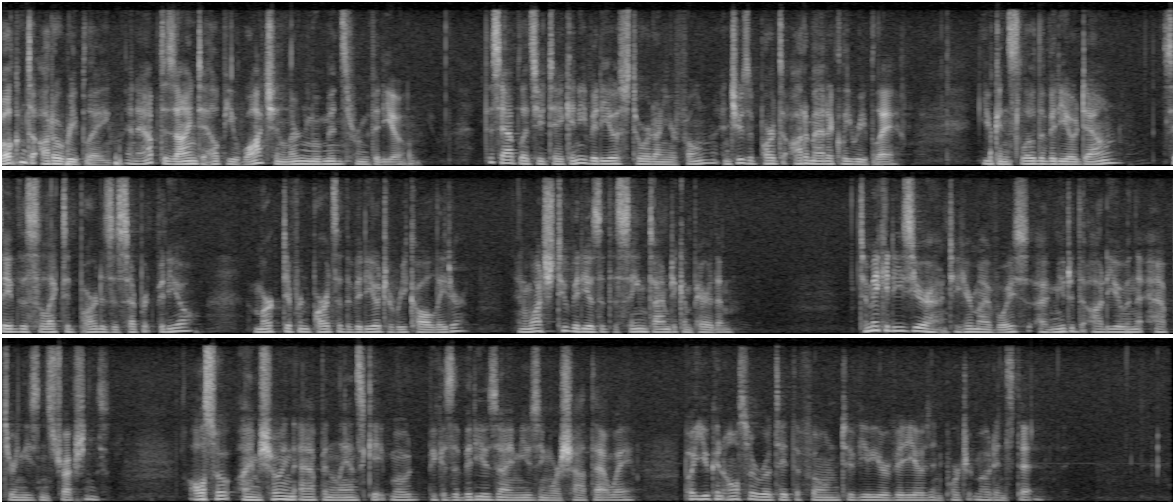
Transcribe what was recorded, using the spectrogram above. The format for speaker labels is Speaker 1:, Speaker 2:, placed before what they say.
Speaker 1: Welcome to Auto Replay, an app designed to help you watch and learn movements from video. This app lets you take any video stored on your phone and choose a part to automatically replay. You can slow the video down, save the selected part as a separate video, mark different parts of the video to recall later, and watch two videos at the same time to compare them. To make it easier to hear my voice, I've muted the audio in the app during these instructions. Also, I am showing the app in landscape mode because the videos I am using were shot that way but you can also rotate the phone to view your videos in portrait mode instead.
